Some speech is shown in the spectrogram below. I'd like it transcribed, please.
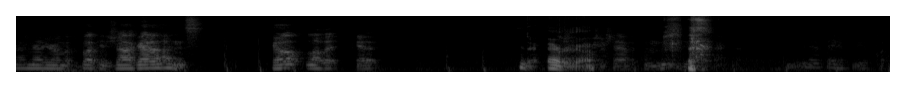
God, now you're on the fucking shotguns. Yup, love it. Yep. There we go. Just have it immediately attack them, Even if they have to be up close.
